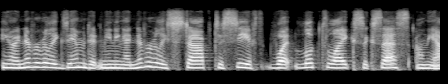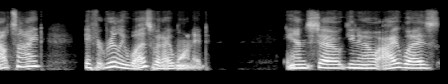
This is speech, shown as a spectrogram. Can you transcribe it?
you know, I never really examined it, meaning I never really stopped to see if what looked like success on the outside, if it really was what I wanted. And so, you know, I was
